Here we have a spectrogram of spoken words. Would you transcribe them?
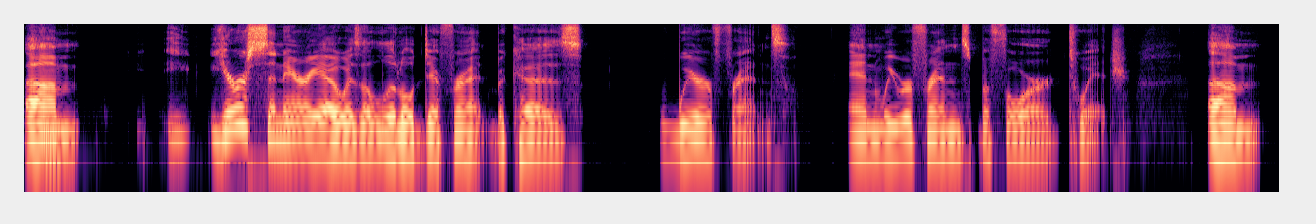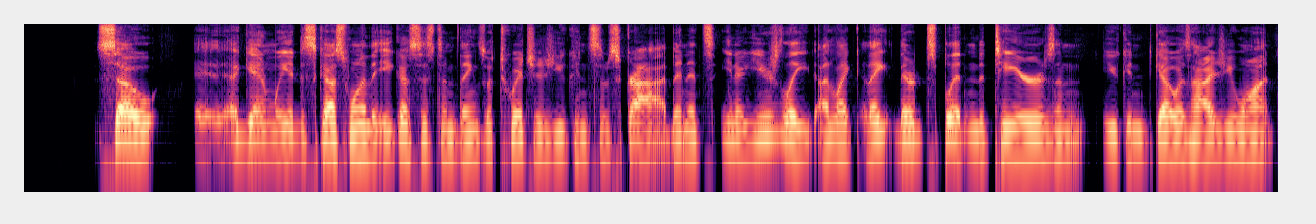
um, y- your scenario is a little different because we're friends and we were friends before Twitch. Um, so again, we had discussed one of the ecosystem things with Twitch is you can subscribe and it's, you know, usually I like they, they're split into tiers and you can go as high as you want,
